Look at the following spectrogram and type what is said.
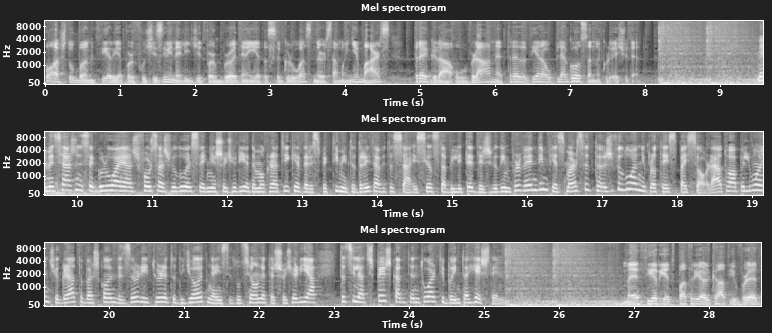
Po ashtu bënë thirrje për fuqizimin e ligjit për mbrojtjen e jetës së gruas, ndërsa më një mars, tre gra u vranë e tre të tjera u plagosën në kryeqytet. Me mesazhin se gruaja është forca zhvilluese e një shoqërie demokratike dhe respektimi i të drejtave të saj, sjell stabilitet dhe zhvillim për vendin, pjesëmarrëset zhvilluan një protestë paqësore. Ato apeluan që gratë të bashkohen dhe zëri i tyre të dëgjohet nga institucionet e shoqëria, të cilat shpesh kanë tentuar t'i bëjnë të heshtin. Me thirrjet patriarkati vret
